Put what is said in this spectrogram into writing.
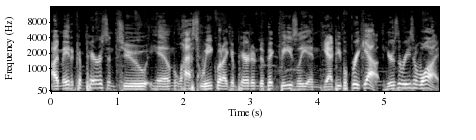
I made a comparison to him last week when I compared him to Vic Beasley, and yet people freak out. Here's the reason why.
